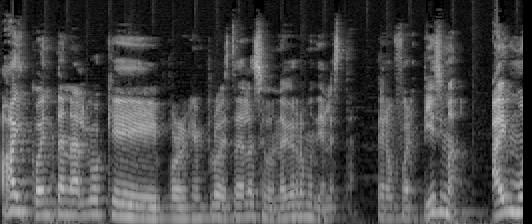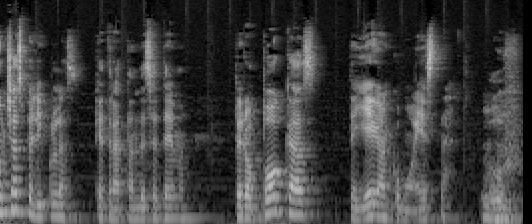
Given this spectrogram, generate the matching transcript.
ay, cuentan algo que, por ejemplo, esta de la Segunda Guerra Mundial está, pero fuertísima. Hay muchas películas que tratan de ese tema, pero pocas te llegan como esta. Uf.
